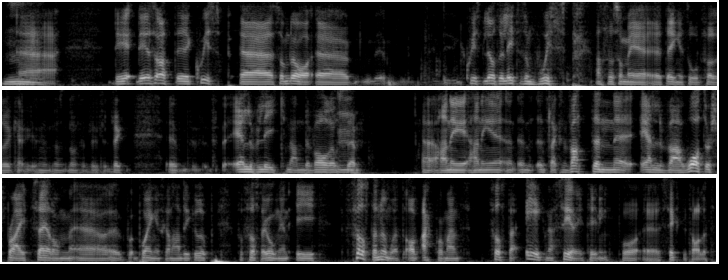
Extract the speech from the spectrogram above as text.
Mm. Eh, det, det är så att eh, Quisp, eh, som då, eh, Quisp låter lite som Wisp, alltså som är ett engelskt ord för eh, eh, älvliknande varelse. Mm. Eh, han är, han är en, en, slags vattenälva, water sprite säger de eh, på, på engelska när han dyker upp för första gången i första numret av Aquamans första egna serietidning på eh, 60-talet.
